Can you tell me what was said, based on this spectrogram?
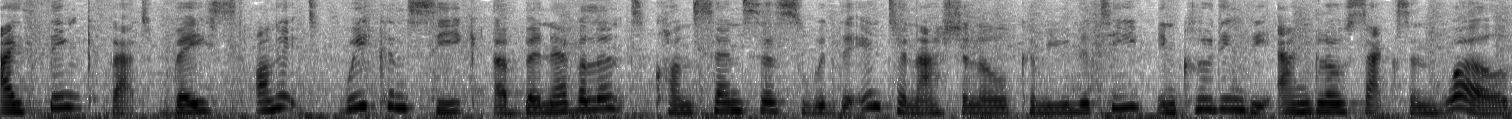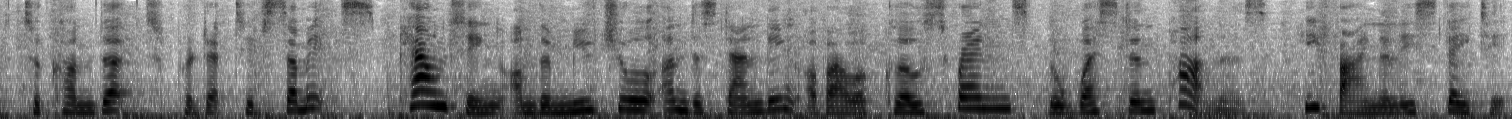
I think that based on it, we can seek a benevolent consensus with the international community, including the Anglo Saxon world, to conduct productive summits, counting on the mutual understanding of our close friends, the Western partners, he finally stated.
